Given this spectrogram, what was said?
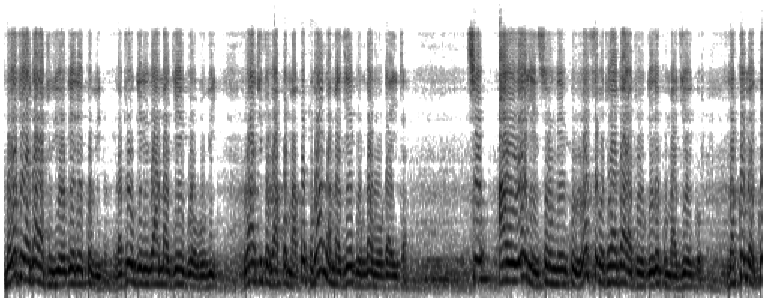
bweba toyagala tubyogereko bino nga twogerera amajeego obubi. Lwaki tobakomako? Kubanga amajeego nga bwogayita. So awo wali ensonga enkulu. Bwe toyagala twogere ku majeego gakomeko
